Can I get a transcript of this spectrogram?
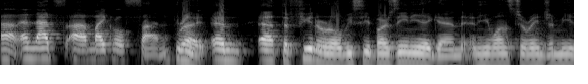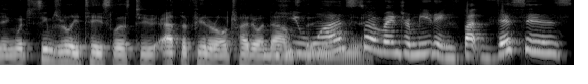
uh, and that's uh, Michael's son. Right. And at the funeral, we see Barzini again, and he wants to arrange a meeting, which seems really tasteless to, at the funeral, try to announce He wants to arrange a meeting, but this is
